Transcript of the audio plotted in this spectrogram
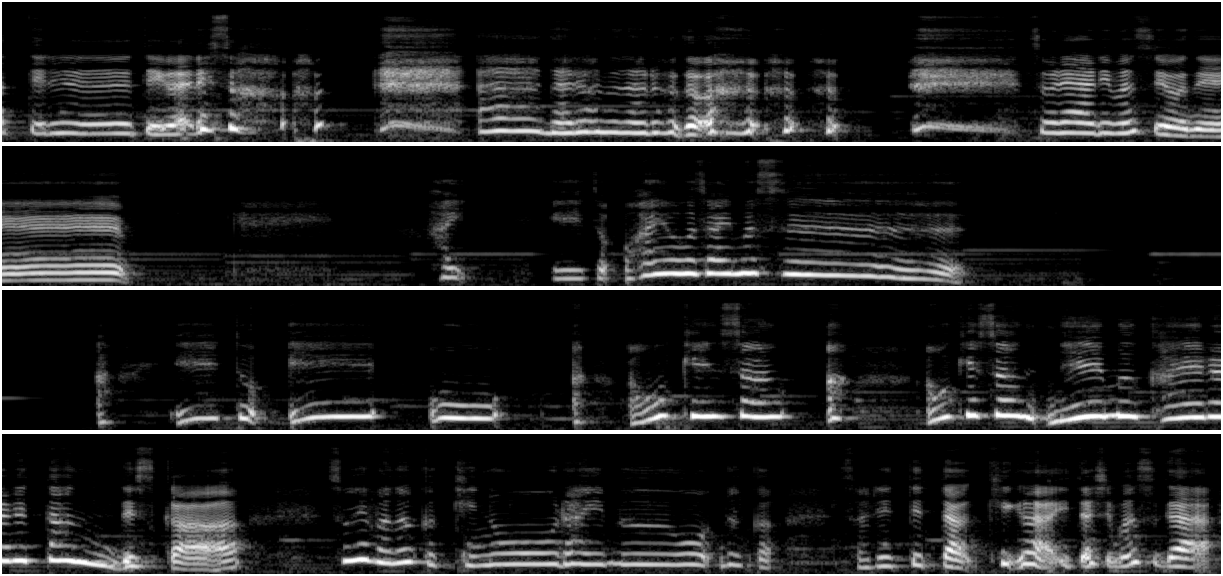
ってるって言われそう。ああ、なるほど、なるほど。それありますよね。はい。えっ、ー、と、おはようございます。あ、えっ、ー、と、えー、お、あ、青健さん、あ、青健さん、ネーム変えられたんですか？そういえばなんか昨日ライブをなんかされてた気がいたしますが、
